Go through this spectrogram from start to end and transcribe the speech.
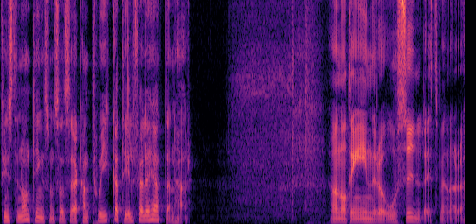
Finns det någonting som så att säga kan tweaka tillfälligheten här? Ja, någonting inre och osynligt menar du?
